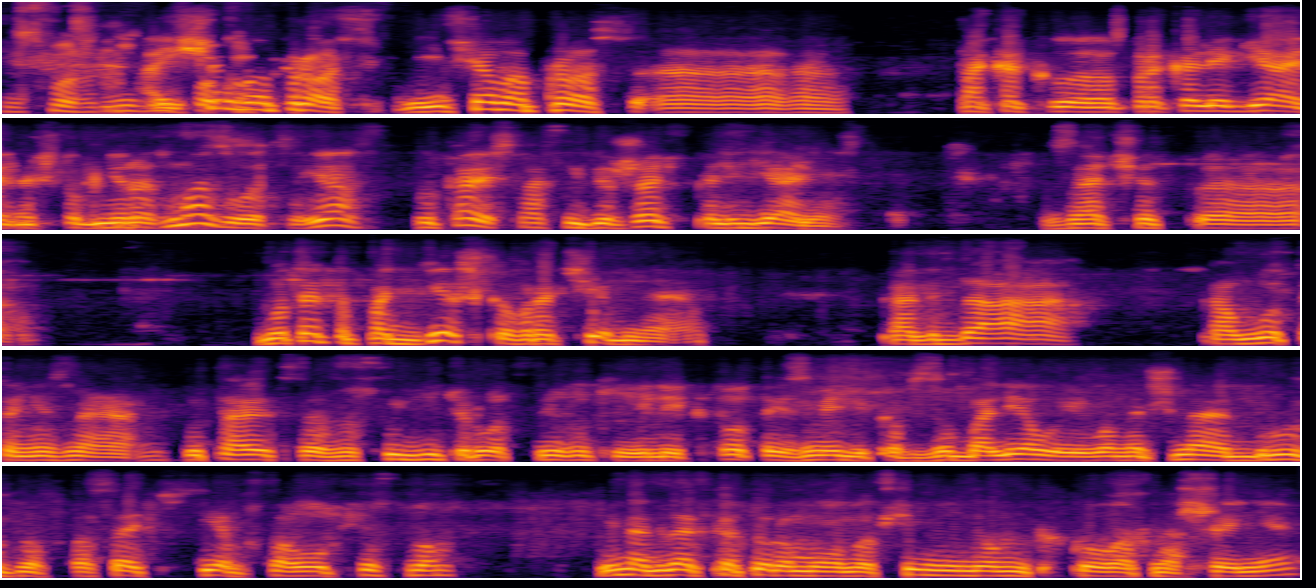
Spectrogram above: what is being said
Не сможет, не, а еще вопрос, еще вопрос. Э, так как э, про коллегиальность, чтобы не размазываться, я пытаюсь нас удержать в коллегиальности. Значит, э, вот эта поддержка врачебная, когда кого-то, не знаю, пытаются засудить родственники или кто-то из медиков заболел, и его начинают дружно спасать всем сообществом, иногда к которому он вообще не имел никакого отношения.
